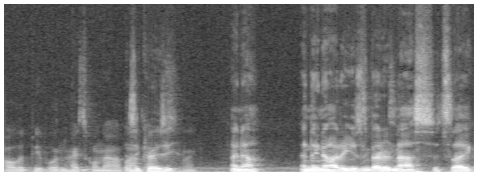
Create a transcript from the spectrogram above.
all the people in high school now have Is it crazy? Like, I know, and they know how to use them better than us. It's like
